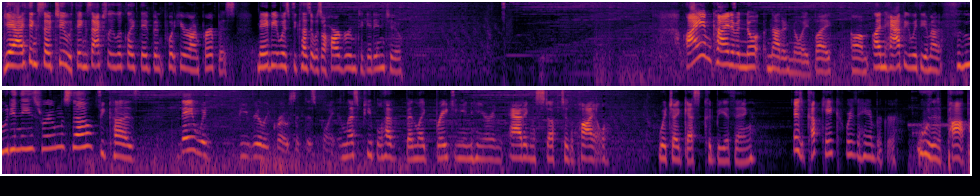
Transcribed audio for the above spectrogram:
Yeah, I think so too. Things actually look like they've been put here on purpose. Maybe it was because it was a hard room to get into. I am kind of anno not annoyed by um, unhappy with the amount of food in these rooms though because they would be really gross at this point unless people have been like breaking in here and adding stuff to the pile which I guess could be a thing. There's a cupcake. Where's the hamburger? Ooh, there's a pop.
